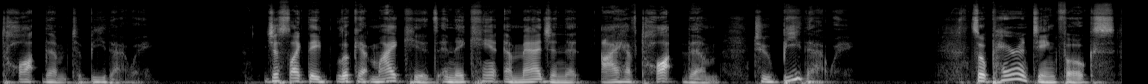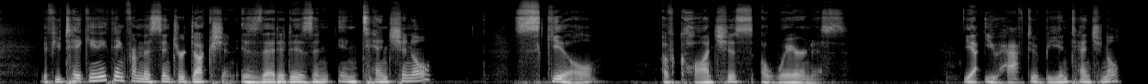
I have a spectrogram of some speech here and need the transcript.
taught them to be that way. Just like they look at my kids and they can't imagine that I have taught them to be that way. So, parenting, folks, if you take anything from this introduction, is that it is an intentional skill of conscious awareness. Yeah, you have to be intentional.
